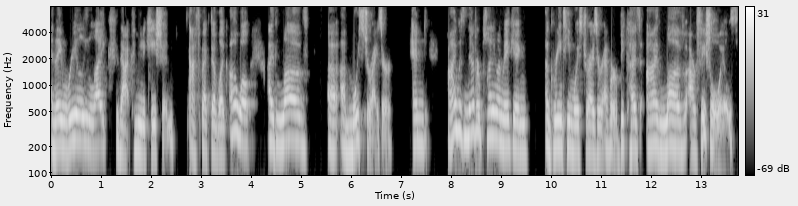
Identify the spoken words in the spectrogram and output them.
And they really like that communication aspect of like oh well i'd love a, a moisturizer. And i was never planning on making a green tea moisturizer ever because i love our facial oils.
